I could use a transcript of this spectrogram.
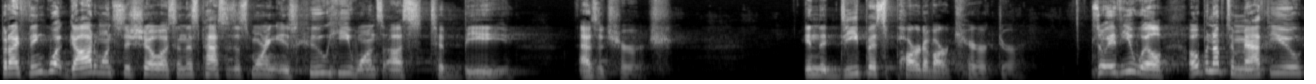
But I think what God wants to show us in this passage this morning is who He wants us to be as a church in the deepest part of our character. So, if you will, open up to Matthew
